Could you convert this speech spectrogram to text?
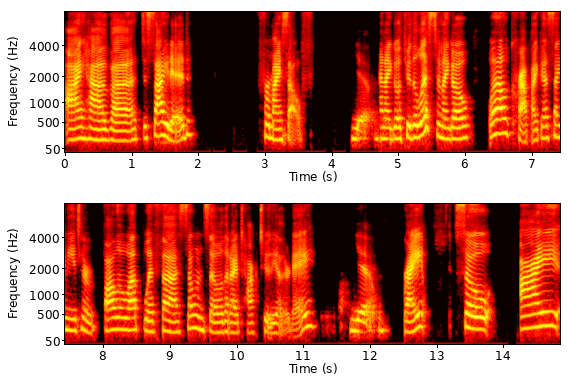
I have uh, decided for myself. Yeah. And I go through the list and I go, well, crap, I guess I need to follow up with uh, so and so that I talked to the other day Yeah. right? So I,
